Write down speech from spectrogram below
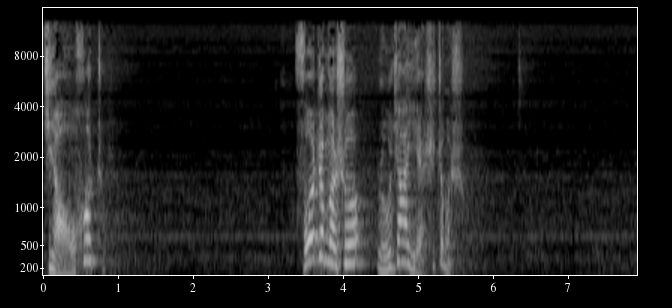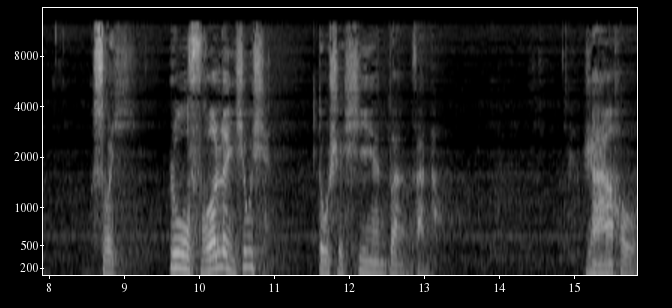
搅和住。佛这么说，儒家也是这么说，所以。入佛论修行，都是先断烦恼，然后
